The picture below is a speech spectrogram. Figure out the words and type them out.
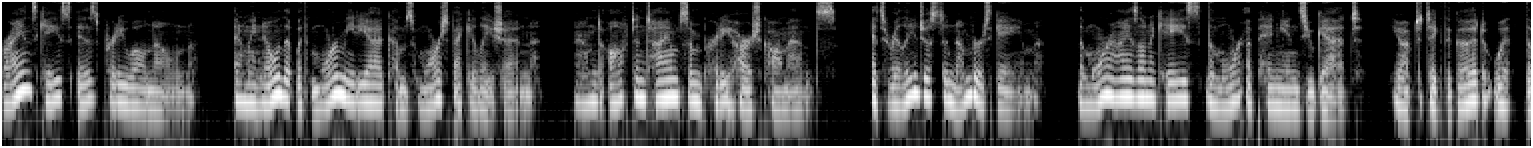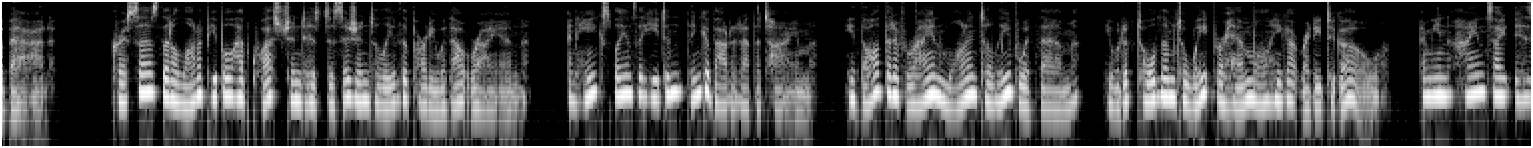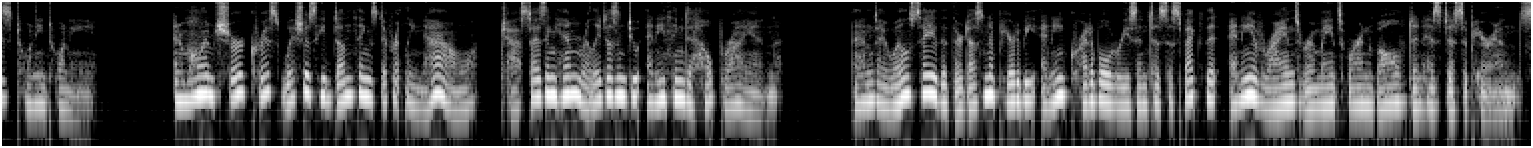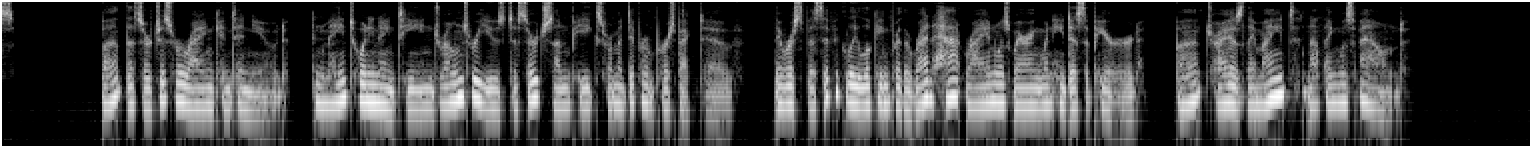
Ryan's case is pretty well known, and we know that with more media comes more speculation, and oftentimes some pretty harsh comments. It's really just a numbers game. The more eyes on a case, the more opinions you get. You have to take the good with the bad. Chris says that a lot of people have questioned his decision to leave the party without Ryan, and he explains that he didn't think about it at the time. He thought that if Ryan wanted to leave with them, he would have told them to wait for him while he got ready to go. I mean, hindsight is 2020. And while I'm sure Chris wishes he'd done things differently now, chastising him really doesn't do anything to help Ryan. And I will say that there doesn't appear to be any credible reason to suspect that any of Ryan's roommates were involved in his disappearance. But the searches for Ryan continued. In May 2019, drones were used to search Sun Peaks from a different perspective. They were specifically looking for the red hat Ryan was wearing when he disappeared, but try as they might, nothing was found.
